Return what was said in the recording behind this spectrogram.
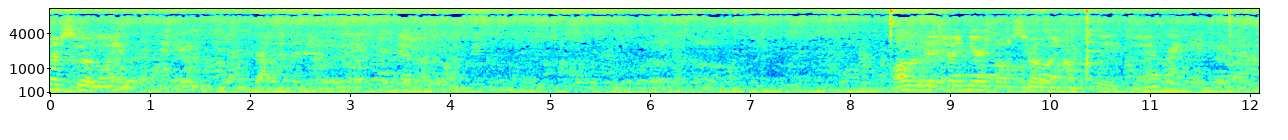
Our sirloin. All of this right here is all sirloin on the plate, okay?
